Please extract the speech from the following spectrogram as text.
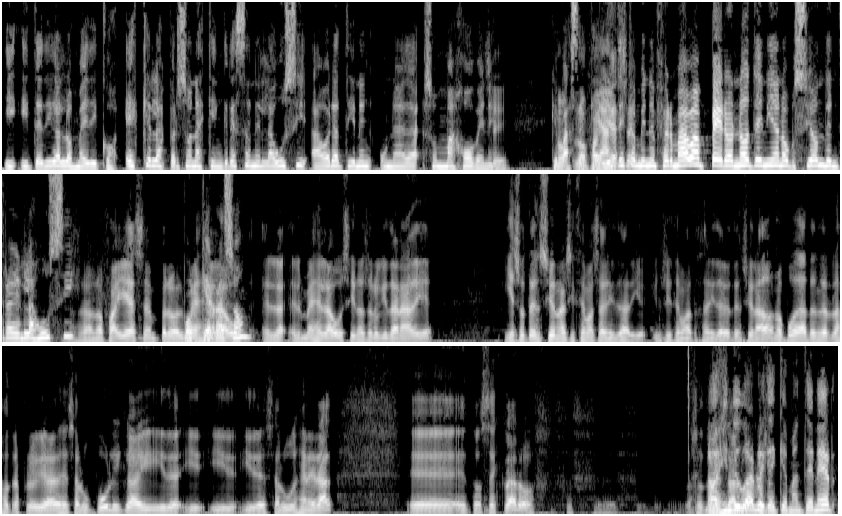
y, te digan los médicos, es que las personas que ingresan en la UCI ahora tienen una edad, son más jóvenes. ¿Qué pasa? que antes también enfermaban, pero no tenían opción de entrar en las UCI. no fallecen, pero el, ¿Por mes qué razón? el, mes en la UCI no se lo quita a nadie. Y eso tensiona el sistema sanitario. Y un sistema sanitario tensionado no puede atender las otras prioridades de salud pública y de, y de salud en general. Eh, entonces, claro. No, es indudable que hay que mantener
